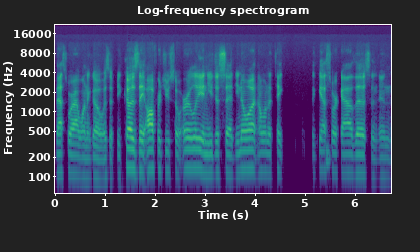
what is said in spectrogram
that's where I want to go? Was it because they offered you so early and you just said, you know what, I want to take the guesswork out of this and, and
